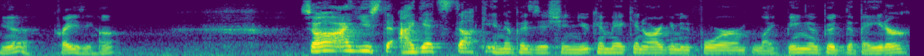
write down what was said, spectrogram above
Yeah, crazy, huh? So I used to I get stuck in a position you can make an argument for like being a good debater,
